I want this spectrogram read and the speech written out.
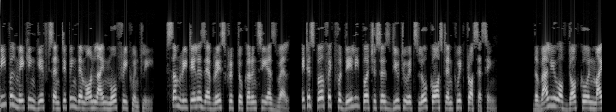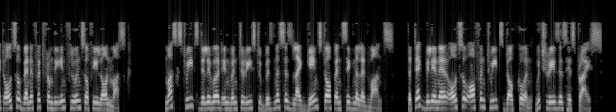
People making gifts and tipping them online more frequently. Some retailers embrace cryptocurrency as well. It is perfect for daily purchases due to its low cost and quick processing. The value of Dogecoin might also benefit from the influence of Elon Musk. Musk's tweets delivered inventories to businesses like GameStop and Signal Advance. The tech billionaire also often tweets Dogecoin, which raises his price.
